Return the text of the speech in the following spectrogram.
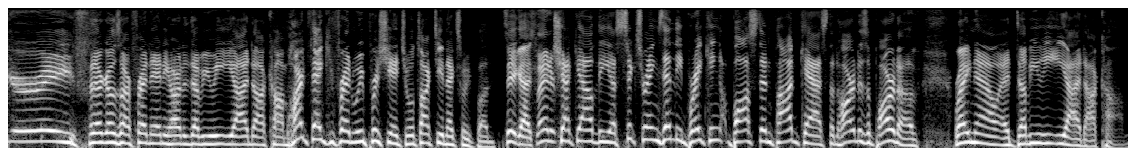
grief. There goes our friend Andy Hart at WEEI.com. Hart, thank you, friend. We appreciate you. We'll talk to you next week, bud. See you guys. Later. Check out the uh, Six Rings and the Breaking Boston podcast that Hart is a part of right now at WEEI.com.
